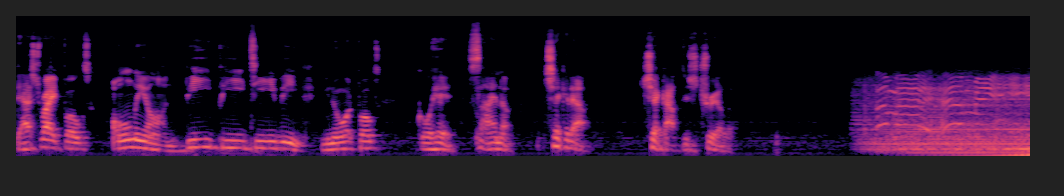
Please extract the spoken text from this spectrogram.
That's right, folks. Only on BPTV. You know what, folks? Go ahead, sign up, check it out. Check out this trailer. Somebody help me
